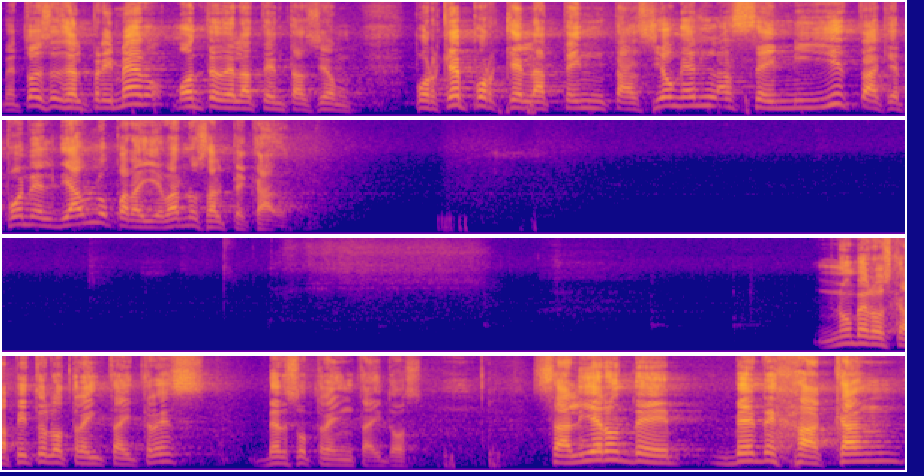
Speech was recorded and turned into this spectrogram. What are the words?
Entonces el primero, monte de la tentación. ¿Por qué? Porque la tentación es la semillita que pone el diablo para llevarnos al pecado. Números capítulo 33, verso 32. Salieron de Benejacán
